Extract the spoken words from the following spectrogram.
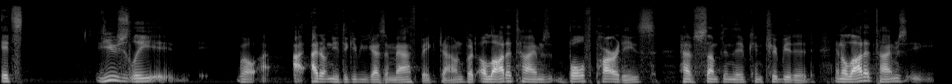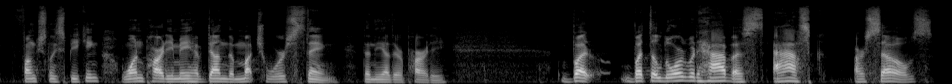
it's usually, well, I, I don't need to give you guys a math breakdown, but a lot of times both parties have something they've contributed. And a lot of times, functionally speaking, one party may have done the much worse thing than the other party. But, but the Lord would have us ask ourselves,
